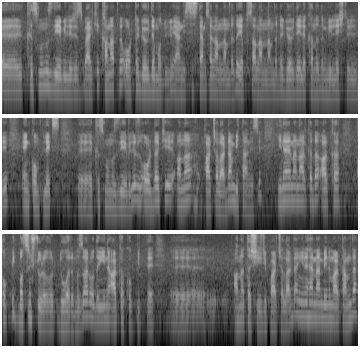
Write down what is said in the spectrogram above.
e, kısmımız diyebiliriz belki kanat ve orta gövde modülü. Yani sistemsel anlamda da yapısal anlamda da gövdeyle kanadın birleştirildiği en kompleks e, kısmımız diyebiliriz. Oradaki ana parçalardan bir tanesi. Yine hemen arkada arka kokpit basınç duvarı- duvarımız var. O da yine arka kokpitte e, ana taşıyıcı parçalardan. Yine hemen benim arkamda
